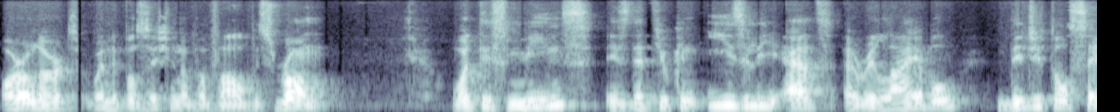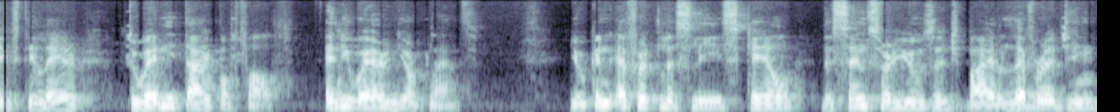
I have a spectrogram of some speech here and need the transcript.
or alert when the position of a valve is wrong. What this means is that you can easily add a reliable digital safety layer to any type of valve, anywhere in your plant. You can effortlessly scale the sensor usage by leveraging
